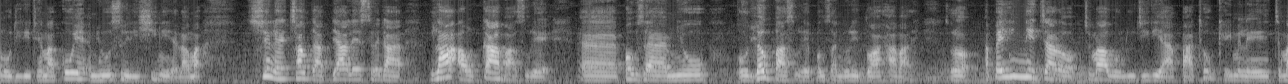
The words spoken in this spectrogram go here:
MOD တွေထဲမှာကိုယ့်ရဲ့အမျိုးအဆွေတွေရှိနေတယ်လောက်မှရှင်းလဲ၆တာပြားလဲဆွဲတာလာအောင်ကပါဆိုတဲ့အဲပုံစံမျိုးဟိုလောက်ပါဆိုတဲ့ပုံစံမျိုးတွေသွားထားပါတယ်ဆိုတော့အပိန်းနှစ်ကြတော့ကျမကိုလူကြီးတွေကဘာထုတ်ခိမ့်မလဲကျမ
